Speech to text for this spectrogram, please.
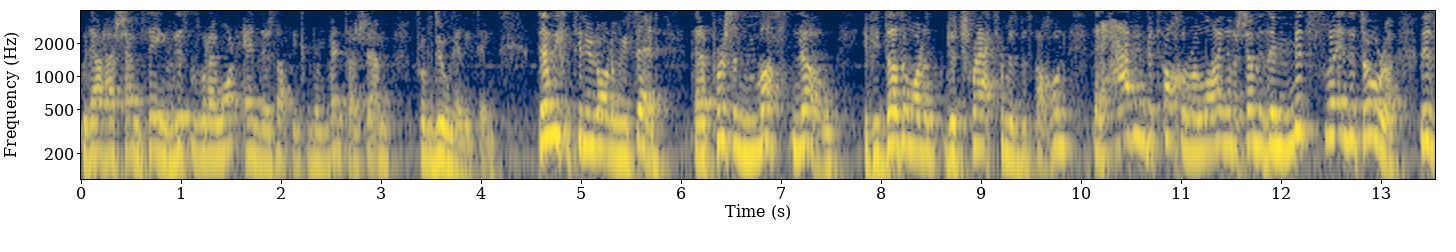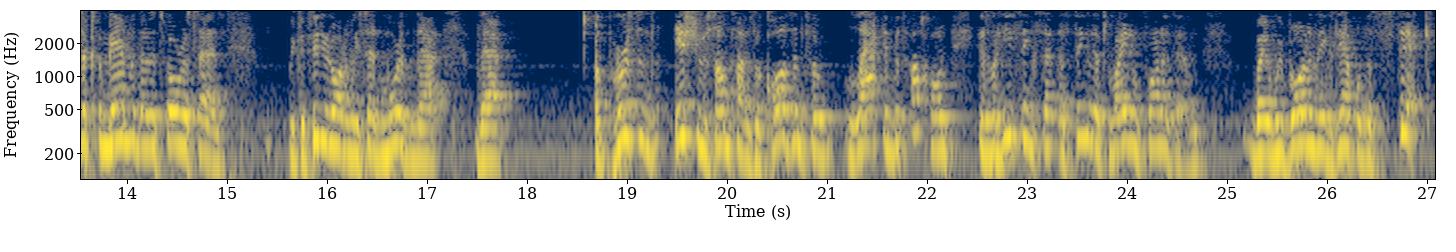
without Hashem saying, this is what I want and there's nothing can prevent Hashem from doing anything. Then we continued on and we said that a person must know, if he doesn't want to detract from his bitachon, that having bitachon, relying on Hashem, is a mitzvah in the Torah. There's a commandment that the Torah says. We continued on and we said more than that, that a person's issue sometimes, what causes him to lack in bitachon, is when he thinks that the thing that's right in front of him, when we brought in the example, the stick,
